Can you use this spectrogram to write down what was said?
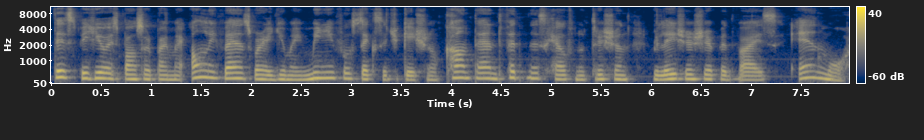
This video is sponsored by my OnlyFans where I do my meaningful sex educational content, fitness, health, nutrition, relationship advice, and more.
